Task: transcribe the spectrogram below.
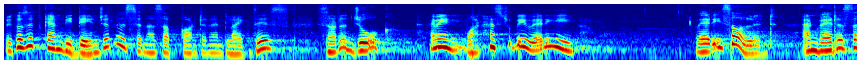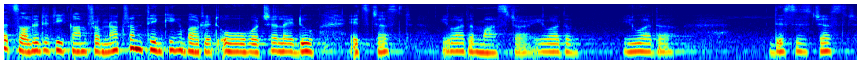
Because it can be dangerous in a subcontinent like this. It's not a joke. I mean, one has to be very, very solid. And where does that solidity come from? Not from thinking about it, oh, what shall I do? It's just, you are the master, you are the, you are the, this is just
